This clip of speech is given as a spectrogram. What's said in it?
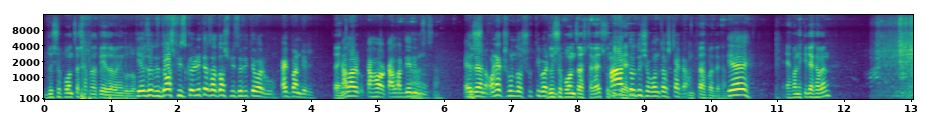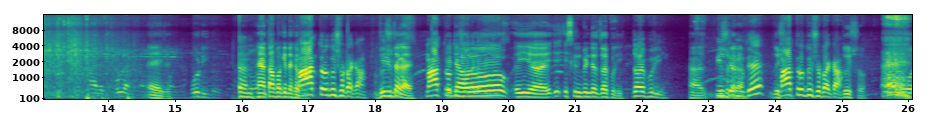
দুশো পঞ্চাশ আপনার পেয়ে যাবেন এগুলো। কেউ যদি দশ পিস করে নিতে চায় দশ পিসও নিতে পারব। এক বান্ডেল তাই না? কালার কালার দিয়ে দিব। আচ্ছা। এই অনেক সুন্দর সুতি বাটি। দুশো পঞ্চাশ টাকায় সুতি মাত্র দুশো পঞ্চাশ টাকা। তারপর দেখান। এখন কি দেখাবেন? এই যে। হ্যাঁ তারপর কি দেখাবেন? মাত্র দুশো টাকা। দুশো টাকায়? মাত্র এটা 200 হলো টাকা এই স্ক্রিন প্রিন্টের জয়পুরি। জয়পুরি। হ্যাঁ টাকা। 200 টাকা।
